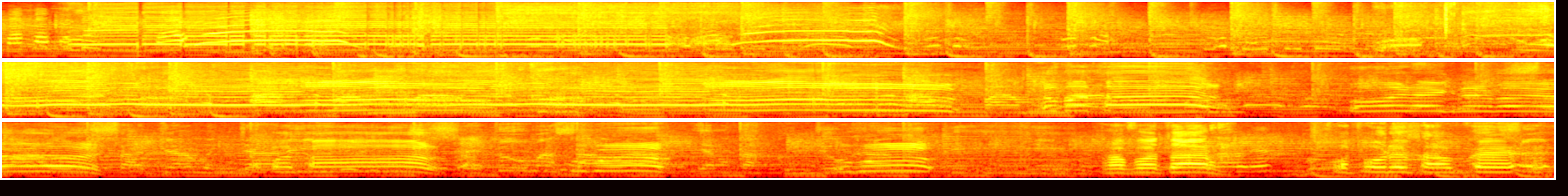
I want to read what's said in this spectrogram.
Papa mau Papa. Rafathar, Papa udah sampai.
